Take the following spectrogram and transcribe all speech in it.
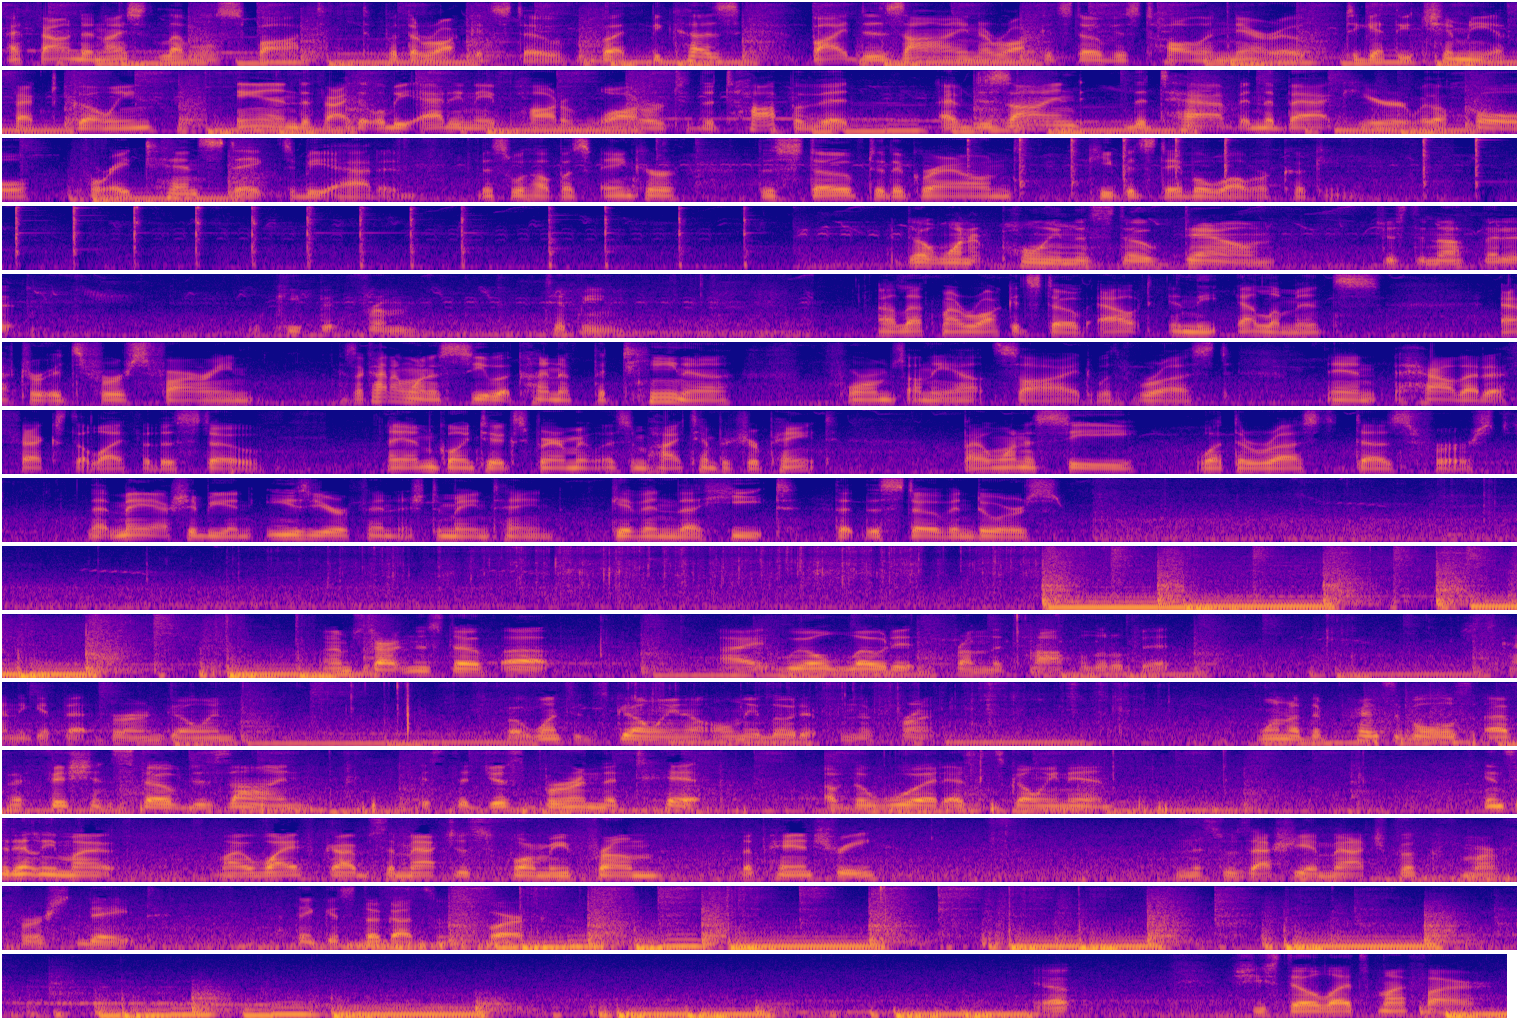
I found a nice level spot to put the rocket stove, but because by design a rocket stove is tall and narrow, to get the chimney effect going, and the fact that we'll be adding a pot of water to the top of it, I've designed the tab in the back here with a hole for a tent stake to be added. This will help us anchor the stove to the ground, keep it stable while we're cooking. I don't want it pulling the stove down just enough that it will keep it from tipping. I left my rocket stove out in the elements after its first firing because I kind of want to see what kind of patina forms on the outside with rust and how that affects the life of the stove. I am going to experiment with some high temperature paint, but I want to see what the rust does first. That may actually be an easier finish to maintain given the heat that the stove endures. Starting the stove up, I will load it from the top a little bit. Just kind of get that burn going. But once it's going, I'll only load it from the front. One of the principles of efficient stove design is to just burn the tip of the wood as it's going in. Incidentally, my, my wife grabbed some matches for me from the pantry. And this was actually a matchbook from our first date. I think it's still got some spark. Yep, she still lights my fire.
